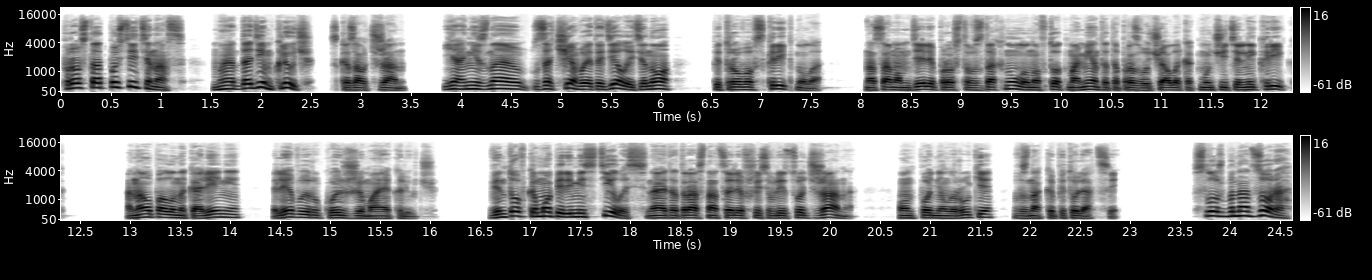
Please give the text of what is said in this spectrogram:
«Просто отпустите нас, мы отдадим ключ», — сказал Чжан. «Я не знаю, зачем вы это делаете, но...» Петрова вскрикнула. На самом деле просто вздохнула, но в тот момент это прозвучало как мучительный крик. Она упала на колени, левой рукой сжимая ключ. Винтовка Мо переместилась, на этот раз нацелившись в лицо Джана. Он поднял руки в знак капитуляции. «Служба надзора»,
